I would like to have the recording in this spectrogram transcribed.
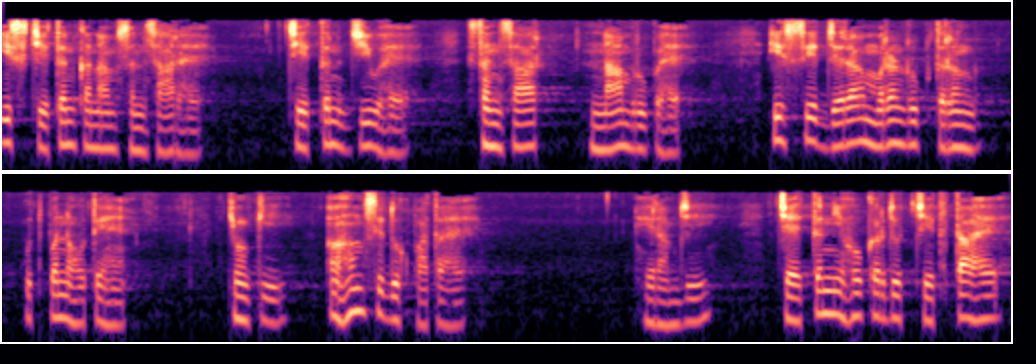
इस चेतन का नाम संसार है। चेतन जीव है। संसार नाम रूप है। इससे जरा मरण रूप तरंग उत्पन्न होते हैं, क्योंकि अहम से दुख पाता है। हे राम जी, चैतन्य होकर जो चेतता है,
